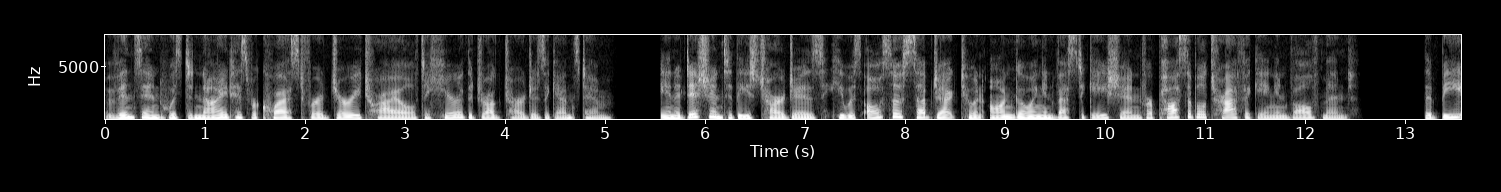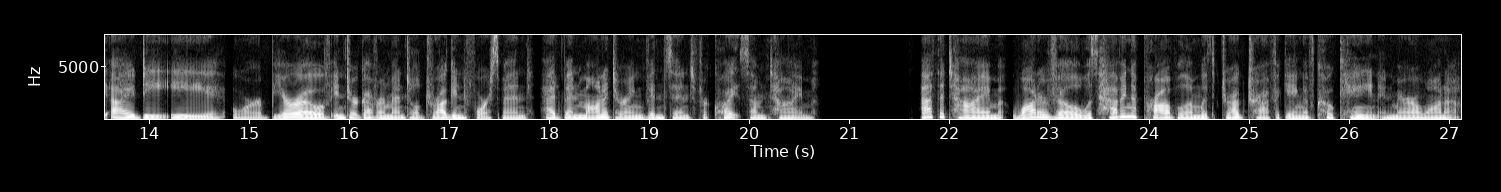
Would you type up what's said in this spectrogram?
Vincent was denied his request for a jury trial to hear the drug charges against him. In addition to these charges, he was also subject to an ongoing investigation for possible trafficking involvement. The BIDE, or Bureau of Intergovernmental Drug Enforcement, had been monitoring Vincent for quite some time. At the time, Waterville was having a problem with drug trafficking of cocaine and marijuana.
